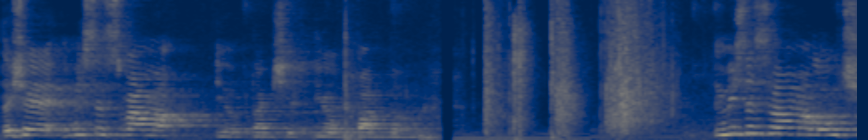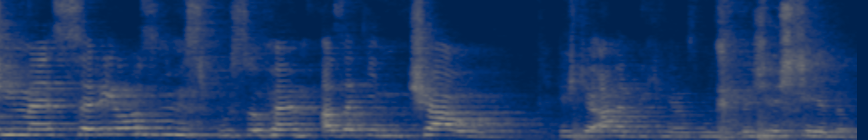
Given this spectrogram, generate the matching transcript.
Takže my se s váma, jo, takže, jo, pardon. My se s váma loučíme seriózním způsobem a zatím čau. Ještě Anet bych měl zmínit, takže ještě jednou.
